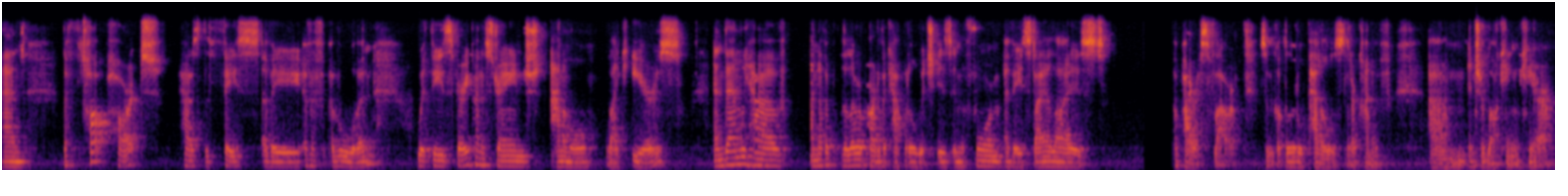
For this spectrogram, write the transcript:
and the top part has the face of a of a, of a woman with these very kind of strange animal-like ears and then we have another, the lower part of the capital, which is in the form of a stylized papyrus flower. So we've got the little petals that are kind of um, interlocking here.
